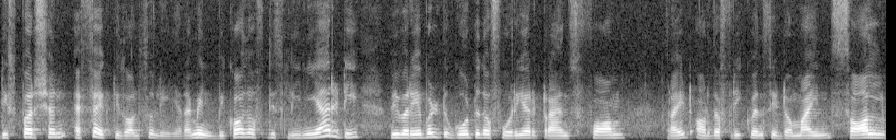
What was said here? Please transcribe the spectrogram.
dispersion effect is also linear. I mean because of this linearity we were able to go to the Fourier transform right or the frequency domain solve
